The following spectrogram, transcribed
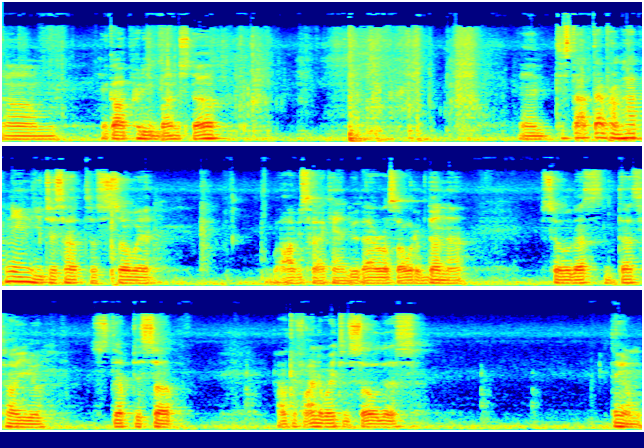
Um, it got pretty bunched up. And to stop that from happening, you just have to sew it. Obviously I can't do that or else I would have done that. So that's that's how you step this up. I have to find a way to sew this. I think I'm,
